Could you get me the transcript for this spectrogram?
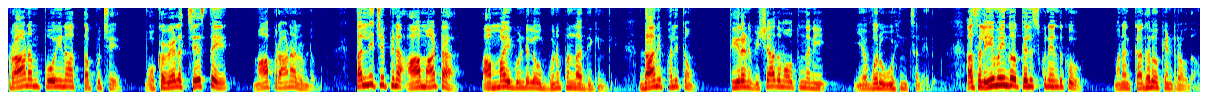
ప్రాణం పోయినా తప్పు చేయదు. ఒకవేళ చేస్తే మా ప్రాణాలుండవు. తల్లి చెప్పిన ఆ మాట ఆ అమ్మాయి గుండెలో గుణపంలా దిగింది. దాని ఫలితం తీరని విషాదం అవుతుందని ఎవ్వరూ ఊహించలేదు. అసలు ఏమైందో తెలుసుకునేందుకు మనం కథలోకి ఎంటర్ అవుదాం.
